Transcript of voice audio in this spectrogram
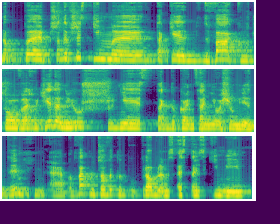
No, przede wszystkim e, takie dwa kluczowe, choć jeden już nie jest tak do końca nieosiągnięty, e, bo dwa kluczowe to był problem z estońskimi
